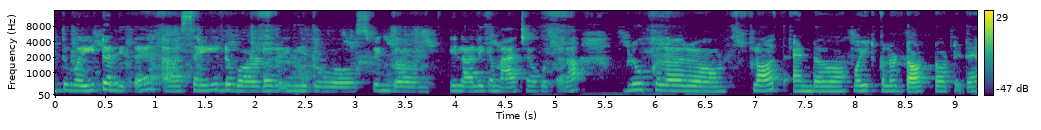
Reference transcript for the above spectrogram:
ಇದು ವೈಟಲ್ಲಿದೆ ಸೈಡ್ ಬಾರ್ಡರ್ ಇದು ಸ್ವಿಂಗ್ ಈ ಲಾಲಿಗೆ ಮ್ಯಾಚ್ ಆಗೋ ಥರ blue colour cloth and white colour dot dot ಇದೆ.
